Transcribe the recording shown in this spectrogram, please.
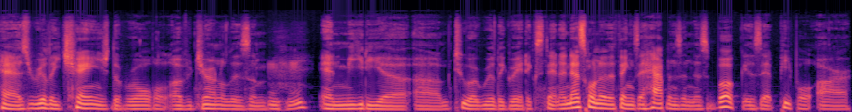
has really changed the role of journalism mm-hmm. and media um, to a really great extent. And that's one of the things that happens in this book is that people are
